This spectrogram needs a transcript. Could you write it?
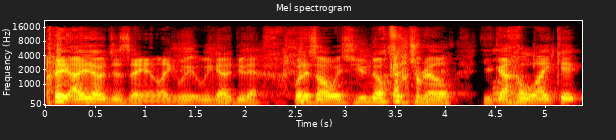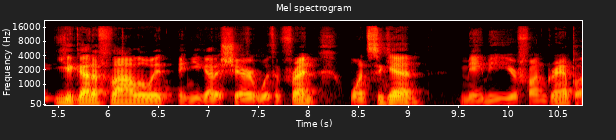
I, I am just saying, like we, we got to do that. But as always, you know the drill. You gotta Like- like it, you gotta follow it, and you gotta share it with a friend. Once again, maybe your fun grandpa,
